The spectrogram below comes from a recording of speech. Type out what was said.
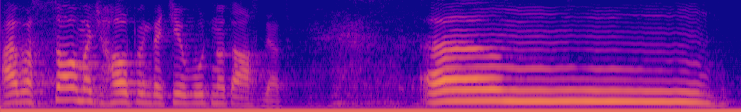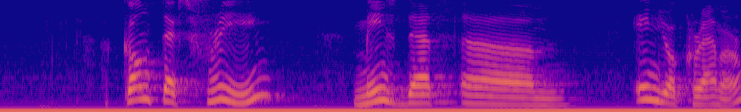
I was so much hoping that you would not ask that. Um, context free means that um, in your grammar,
